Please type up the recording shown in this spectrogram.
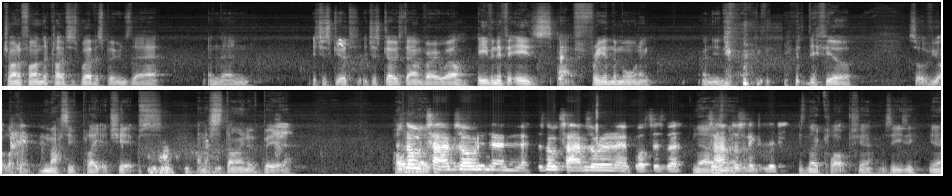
trying to find the closest Wetherspoons there, and then it's just good. It just goes down very well, even if it is at three in the morning, and you, if you're sort of you got like a massive plate of chips and a stein of beer. There's no Holiday- time zone in there. there's no time zone in an airport, is there? No, time there's doesn't exist. There's no clocks, yeah. It's easy, yeah.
